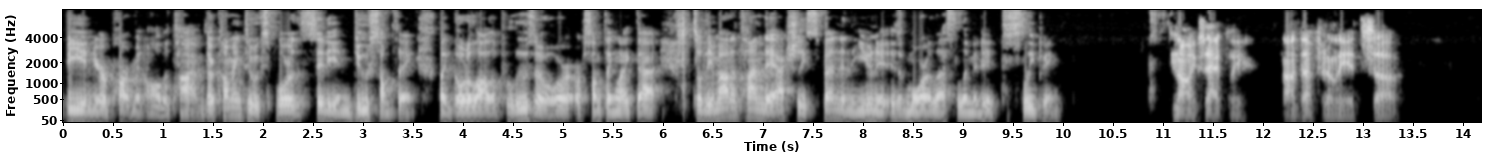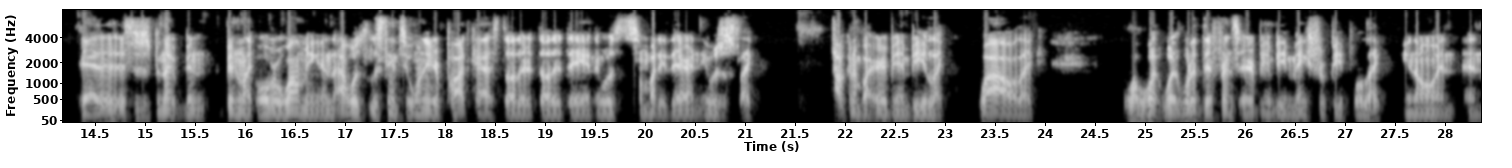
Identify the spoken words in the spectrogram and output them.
be in your apartment all the time they're coming to explore the city and do something like go to lollapalooza or, or something like that so the amount of time they actually spend in the unit is more or less limited to sleeping No, exactly. No, definitely. It's uh, yeah, it's just been like been been like overwhelming. And I was listening to one of your podcasts the other the other day, and there was somebody there, and he was just like talking about Airbnb, like wow, like what what what a difference Airbnb makes for people, like you know, and and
